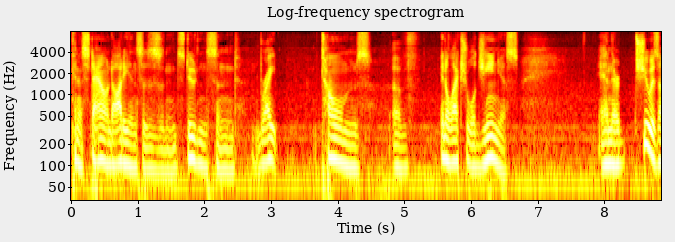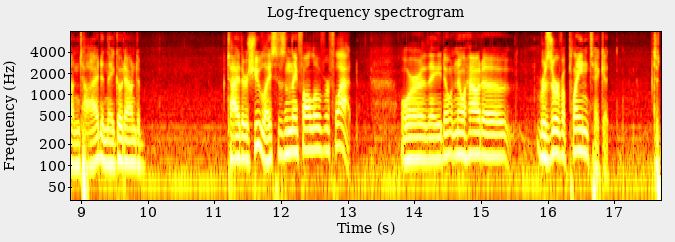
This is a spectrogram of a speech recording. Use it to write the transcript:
can astound audiences and students and write tomes of intellectual genius. And their shoe is untied, and they go down to tie their shoelaces and they fall over flat. Or they don't know how to reserve a plane ticket to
